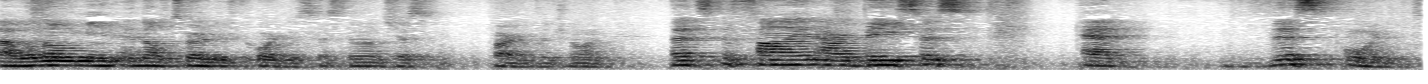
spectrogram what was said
Uh, I will not mean an alternative coordinate system, not just part of the drawing. Let's define our basis at this point.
